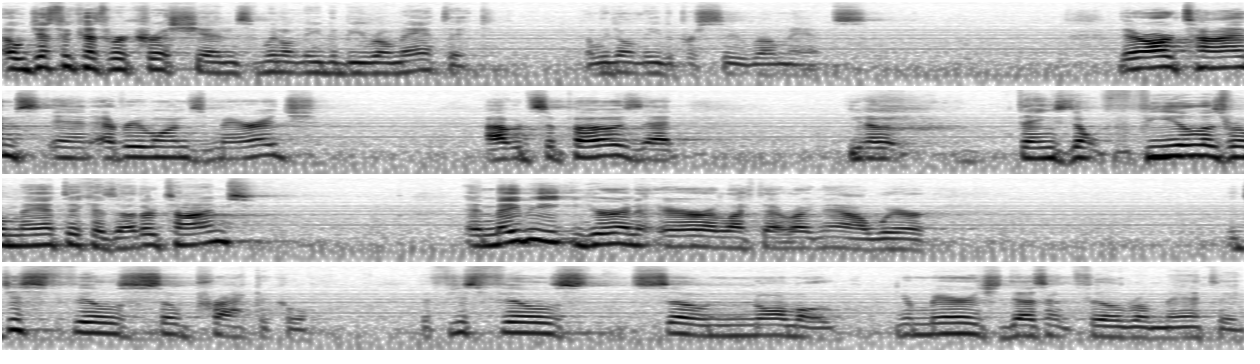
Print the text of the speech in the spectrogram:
oh, just because we're Christians, we don't need to be romantic and we don't need to pursue romance. There are times in everyone's marriage, I would suppose, that, you know, things don't feel as romantic as other times. And maybe you're in an era like that right now where it just feels so practical. It just feels so normal. Your marriage doesn't feel romantic.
